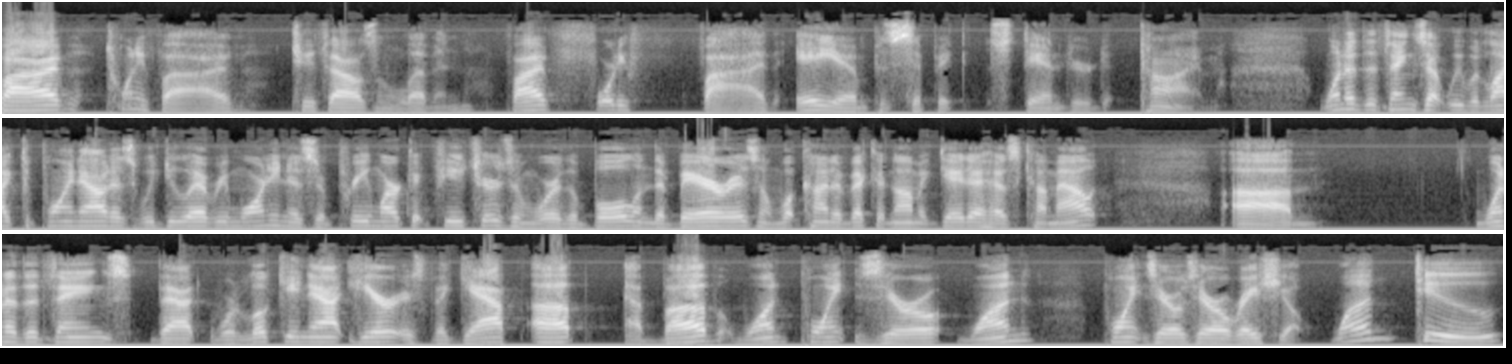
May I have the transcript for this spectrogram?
525 2011 545 a.m. Pacific Standard Time. One of the things that we would like to point out as we do every morning is the pre-market futures and where the bull and the bear is and what kind of economic data has come out. Um, one of the things that we're looking at here is the gap up above 1.01.00 ratio. One, two,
